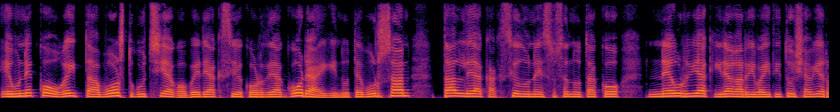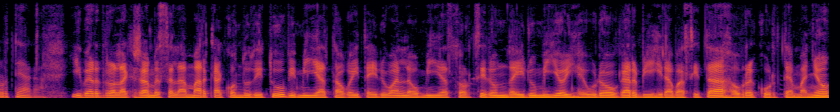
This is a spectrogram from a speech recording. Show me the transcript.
euneko hogeita bost gutxiago bere akzioek ordea gora egin dute bursan, taldeak akziodunei zuzendutako neurriak iragarri baititu Xabier Urteaga. Iberdrolak esan bezala marka kondu ditu 2008an lau mila zortziron da iru milioi euro garbi irabazita aurreko urtean baino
